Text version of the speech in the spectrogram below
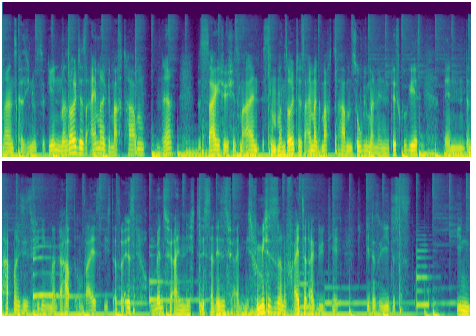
mal ins Casino zu gehen. Man sollte es einmal gemacht haben, ne? Das sage ich euch jetzt mal allen. Ist, man sollte es einmal gemacht haben, so wie man in eine Disco geht. Denn dann hat man dieses Feeling mal gehabt und weiß, wie es da so ist. Und wenn es für einen nichts ist, dann ist es für einen nichts. Für mich ist es so eine Freizeitaktivität. Ich gehe da so jedes, jeden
